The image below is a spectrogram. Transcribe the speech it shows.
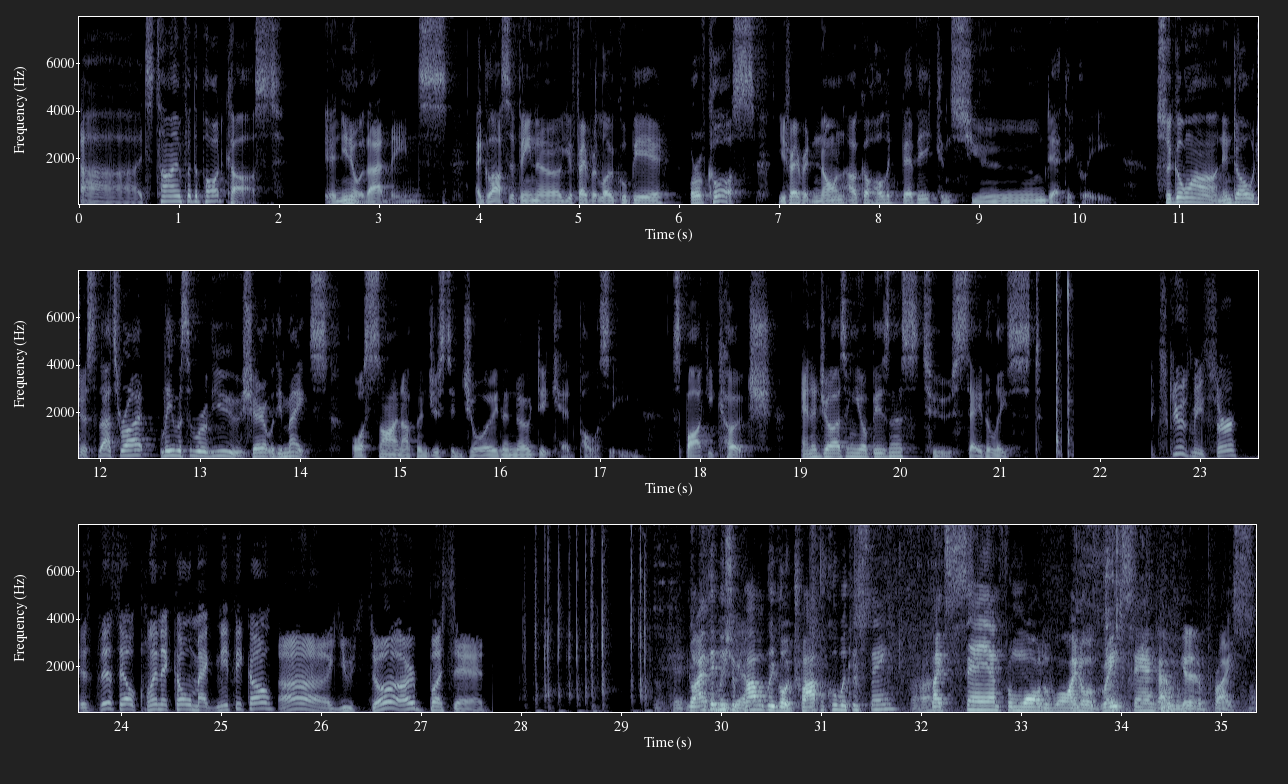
Uh, it's time for the podcast. And you know what that means. A glass of vino, your favorite local beer, or of course, your favorite non alcoholic bevy consumed ethically. So go on, indulge us. That's right, leave us a review, share it with your mates, or sign up and just enjoy the no dickhead policy. Sparky Coach, energizing your business to say the least. Excuse me, sir. Is this El Clinico Magnifico? Ah, you saw our bus ad. No, I think we should probably go tropical with this thing. Uh-huh. Like sand from wall to wall. I know a great sand guy can get at a price.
